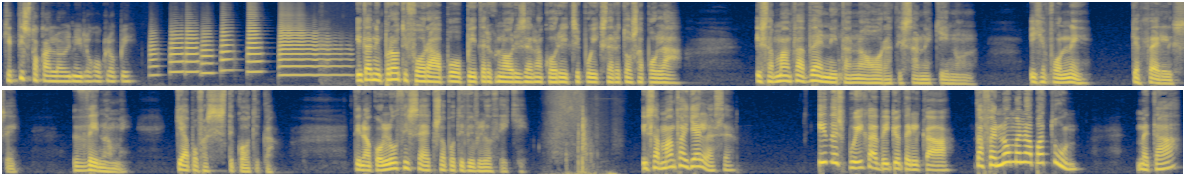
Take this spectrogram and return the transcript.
και τι στο καλό είναι η λογοκλοπή; Ήταν η πρώτη φορά που ο Πίτερ γνώριζε ένα κορίτσι που ήξερε τόσα πολλά. Η Σαμάνθα δεν ήταν αόρατη σαν εκείνον. Είχε φωνή και θέληση, δύναμη και αποφασιστικότητα. Την ακολούθησε έξω από τη βιβλιοθήκη. Η Σαμάνθα γέλασε. Είδες που είχα δίκιο τελικά. Τα φαινόμενα πατούν. Μετά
